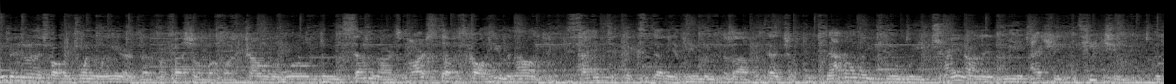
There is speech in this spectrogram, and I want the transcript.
We've been doing this for over 21 years as a professional level. I travel the world doing seminars. Our stuff is called humanology, scientific study of human uh, potential. Not only do we train on it, we actually teach you the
